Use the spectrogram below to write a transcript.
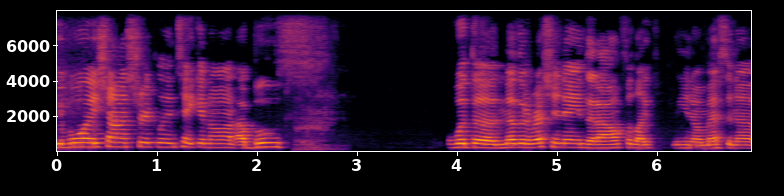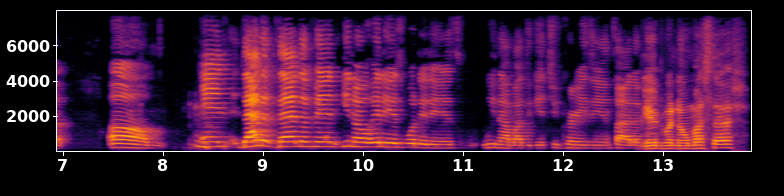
your boy Sean Strickland taking on Abus with another Russian name that I don't feel like you know messing up. Um, and that that event, you know, it is what it is. We're not about to get too crazy inside of Beard it. with no mustache.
